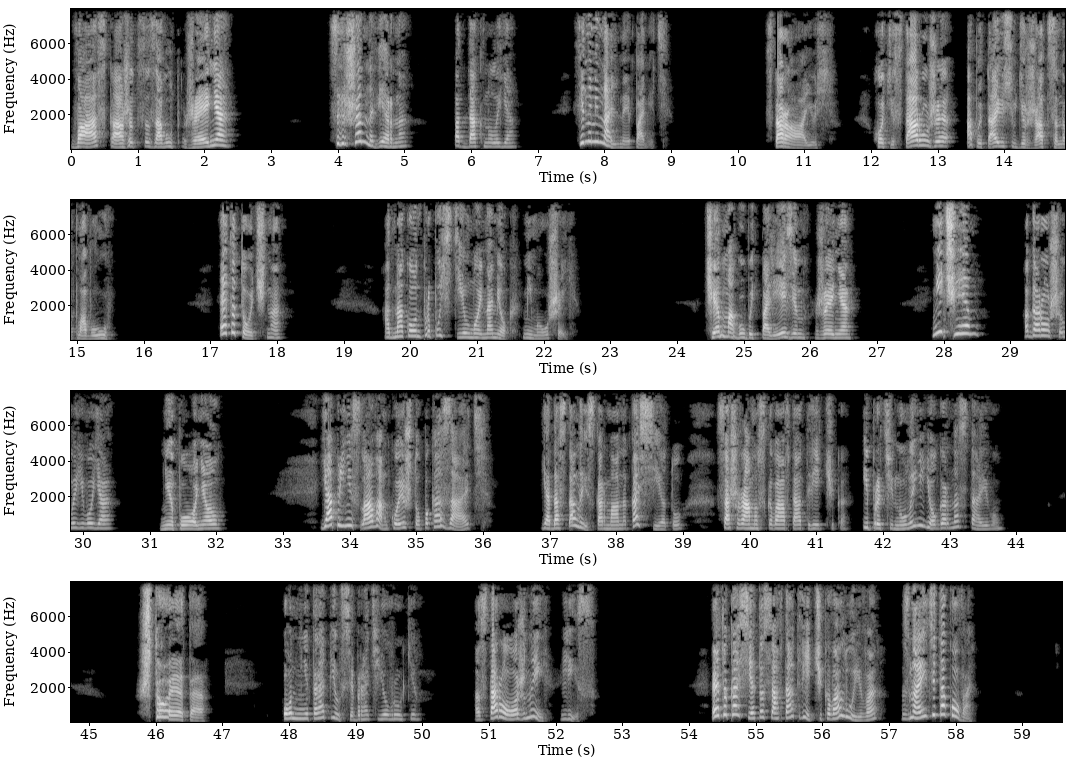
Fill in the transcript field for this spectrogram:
Вас, кажется, зовут Женя? Совершенно верно, поддакнула я. Феноменальная память. Стараюсь. Хоть и стар уже, а пытаюсь удержаться на плаву. Это точно. Однако он пропустил мой намек мимо ушей. Чем могу быть полезен, Женя? Ничем, огорошила его я. Не понял. Я принесла вам кое-что показать. Я достала из кармана кассету со шрамовского автоответчика и протянула ее Горностаеву. «Что это?» Он не торопился брать ее в руки. «Осторожный, лис!» «Это кассета с автоответчика Валуева. Знаете такого?»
